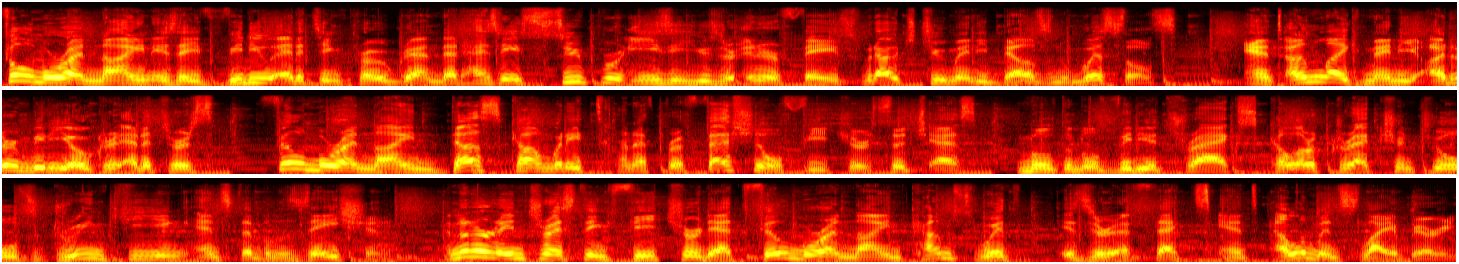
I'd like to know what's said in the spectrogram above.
Filmora 9 is a video editing program that has a super easy user interface without too many bells and whistles. And unlike many other mediocre editors, Filmora 9 does come with a ton of professional features such as multiple video tracks, color correction tools, green keying, and stabilization. Another interesting feature that Filmora 9 comes with is their effects and elements library.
